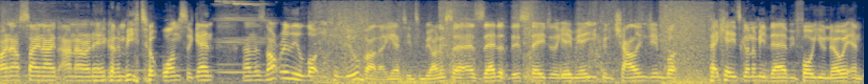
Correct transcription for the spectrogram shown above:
Right now, Cyanide and RNA are going to meet up once again. And there's not really a lot you can do about that yet, to be honest. Uh, as Zed at this stage of the game, yeah, you can challenge him, but Peke is going to be there before you know it. And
